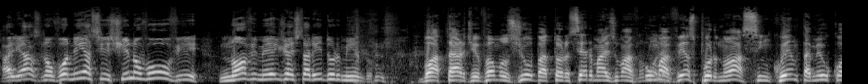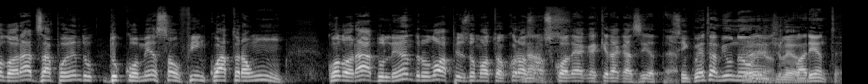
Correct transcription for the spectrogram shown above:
Aliás, não vou nem assistir, não vou ouvir. Nove e meia já estarei dormindo. Boa tarde, vamos Juba, torcer mais uma, uma vez por nós, 50 mil colorados apoiando do começo ao fim, 4 a 1 Colorado, Leandro Lopes do Motocross, Não. nosso colega aqui da Gazeta. 50 mil não, Grande, Leandro. Leandro. 40.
